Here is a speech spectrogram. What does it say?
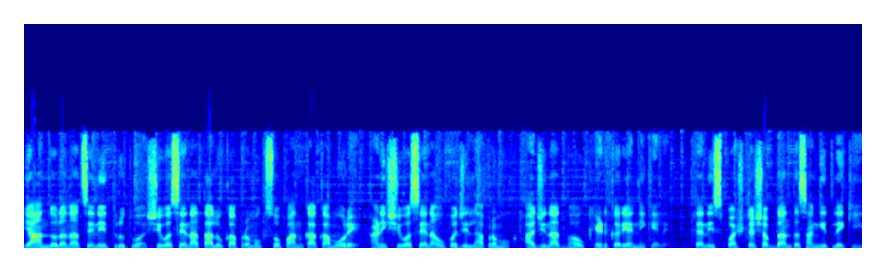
या आंदोलनाचे नेतृत्व शिवसेना तालुका प्रमुख सोपान काका मोरे आणि शिवसेना उपजिल्हा प्रमुख अजिनाथ भाऊ खेडकर यांनी केले. त्यांनी स्पष्ट शब्दांत सांगितले की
